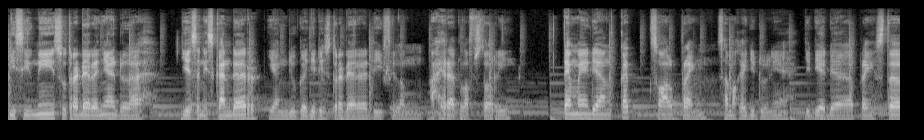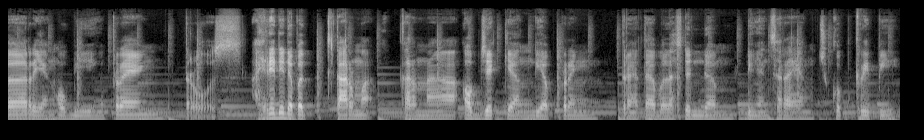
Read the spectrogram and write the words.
Di sini sutradaranya adalah Jason Iskandar yang juga jadi sutradara di film Akhirat Love Story tema yang diangkat soal prank sama kayak judulnya jadi ada prankster yang hobi ngeprank terus akhirnya dia dapat karma karena objek yang dia prank ternyata balas dendam dengan cara yang cukup creepy.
